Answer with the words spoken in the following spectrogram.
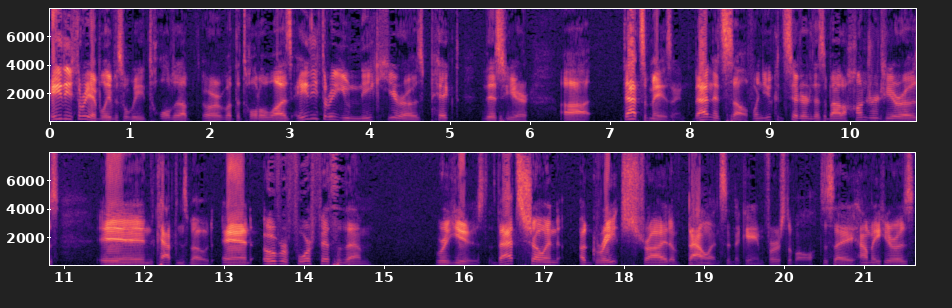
83, I believe, is what we told it up, or what the total was. 83 unique heroes picked this year. Uh, that's amazing. That in itself, when you consider there's about 100 heroes in Captain's Mode, and over four fifths of them were used. That's showing a great stride of balance in the game, first of all, to say how many heroes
